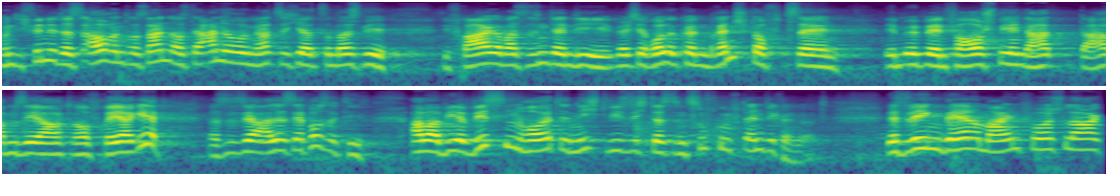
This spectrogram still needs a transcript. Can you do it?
und ich finde das auch interessant, aus der Anhörung hat sich ja z.B. die Frage, was sind denn die, welche Rolle können Brennstoffzellen im ÖPNV spielen. Da haben Sie ja auch darauf reagiert. Das ist ja alles sehr positiv. Aber wir wissen heute nicht, wie sich das in Zukunft entwickeln wird. Deswegen wäre mein Vorschlag,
